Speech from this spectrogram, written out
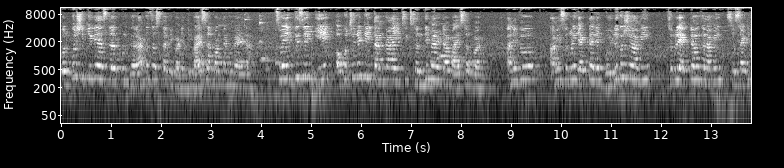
भरपूर शिकिल्ली आसतात पूण घराकच आसता ती बाणी. ती भायर सरपाक तांकां मेळना. सो एक दीस एक एक ऑपॉर्च्युनिटी तांकां एक संदी मेळटा भायर सरपाक. आनीक आमी सगळीं एकट्यान एक भयणी कश्यो आमी? सगळीं एकठांय जावन आमी सोसायटीक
